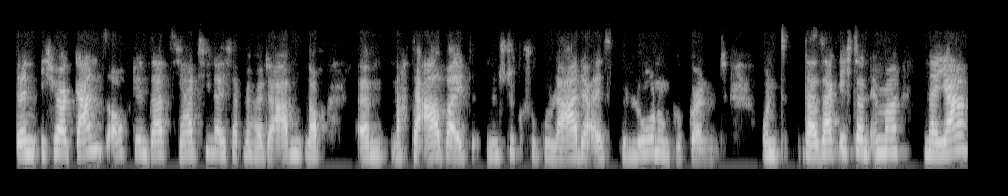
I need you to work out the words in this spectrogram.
Denn ich höre ganz oft den Satz, ja, Tina, ich habe mir heute Abend noch ähm, nach der Arbeit ein Stück Schokolade als Belohnung gegönnt. Und da sage ich dann immer, na ja,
